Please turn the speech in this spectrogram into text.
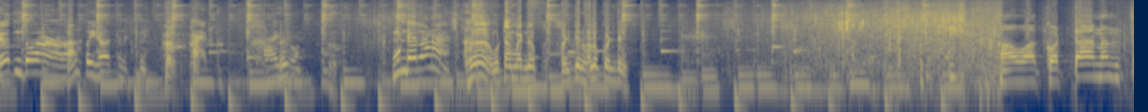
ಹೇಳ್ತೀನಿ ತಗೋಣ ಅಪ್ಪ ಹೇಳ್ತೀನಿ. ಆಯ್ತು. ಉಂಡೆ ಇಲ್ಲ ಅಣ್ಣ? ಹಾಂ ಊಟ ಮಾಡಿ ಹೊಂಟೀನಿ ಹೊಲಕ್ಕೆ ಹೊಂಟೀನಿ. ಅವ ಕೊಟ್ಟಾನಂತ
